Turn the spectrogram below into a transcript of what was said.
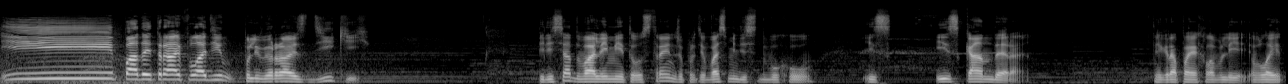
И падает rifle один. Pulverize дикий. 52 лимита у Стрэнджа против 82 у Ис... Искандера. Игра поехала в, ли... в лейт.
